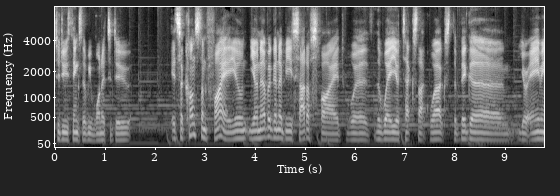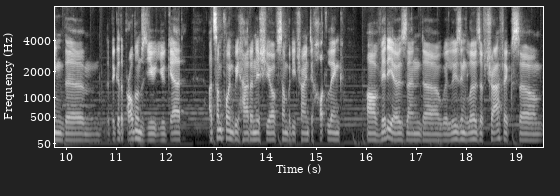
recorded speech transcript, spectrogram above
to do things that we wanted to do. It's a constant fight. You're, you're never going to be satisfied with the way your tech stack works. The bigger you're aiming, the, the bigger the problems you, you get. At some point, we had an issue of somebody trying to hotlink our videos and uh, we're losing loads of traffic. So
